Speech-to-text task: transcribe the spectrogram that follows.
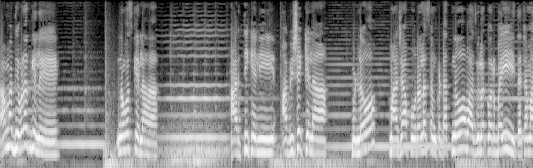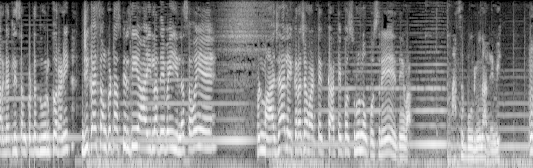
हा मग देवळात गेले. नवस केला. आरती केली अभिषेक केला. म्हणलं माझ्या पोराला संकटात न बाजूला कर बाई. त्याच्या मार्गातली संकट दूर कर आणि जी काय संकट असतील ती आईला दे बाई. हिला सवय आहे. पण माझ्या लेकराच्या वाटेत काटे पसरू नकोस रे देवा. असं बोलून आले मी. हं,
